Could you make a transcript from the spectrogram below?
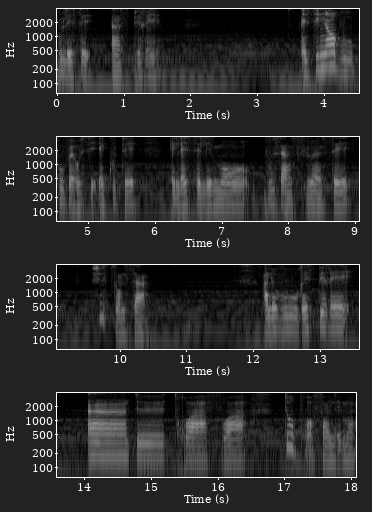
vous laissez inspirer. Et sinon, vous pouvez aussi écouter et laisser les mots vous influencer juste comme ça. Alors vous respirez un, deux, trois fois tout profondément.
